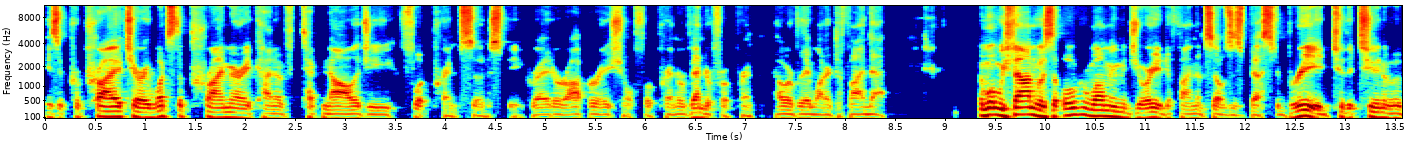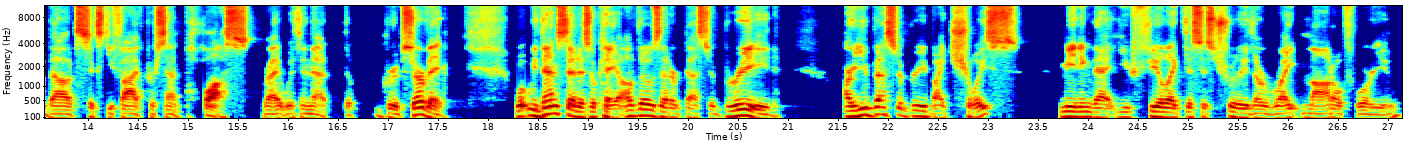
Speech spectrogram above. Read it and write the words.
Is it proprietary? What's the primary kind of technology footprint, so to speak, right? Or operational footprint or vendor footprint, however they want to define that. And what we found was the overwhelming majority define themselves as best of breed to the tune of about 65% plus, right, within that the group surveyed. What we then said is, okay, of those that are best of breed, are you best of breed by choice, meaning that you feel like this is truly the right model for you?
